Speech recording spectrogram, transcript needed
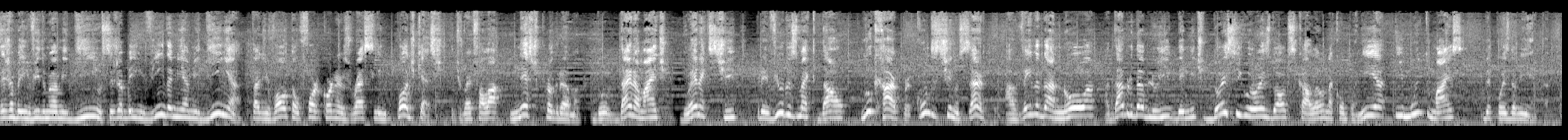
Seja bem-vindo, meu amiguinho, seja bem-vinda, minha amiguinha. Tá de volta ao Four Corners Wrestling Podcast. A gente vai falar neste programa do Dynamite, do NXT, preview do SmackDown, Luke Harper com destino certo, a venda da Noah, a WWE demite dois figurões do alto escalão na companhia e muito mais depois da vinheta.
